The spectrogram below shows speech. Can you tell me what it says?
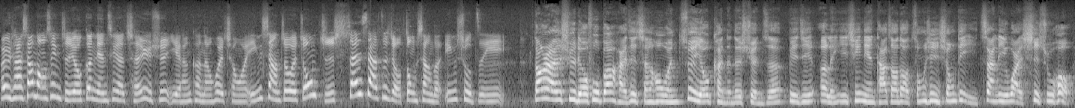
而与他相同性质又更年轻的陈宇勋，也很可能会成为影响这位中职山下自久动向的因素之一。当然，续留富邦还是陈宏文最有可能的选择。毕竟，二零一七年他遭到中信兄弟以战力外释出后，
